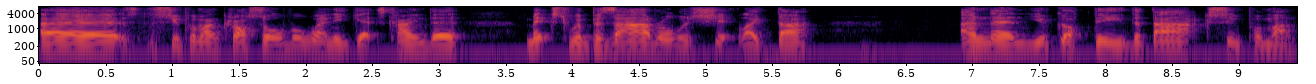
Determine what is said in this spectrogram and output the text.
uh, the Superman crossover when he gets kind of mixed with Bizarro and shit like that. And then you've got the the Dark Superman,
